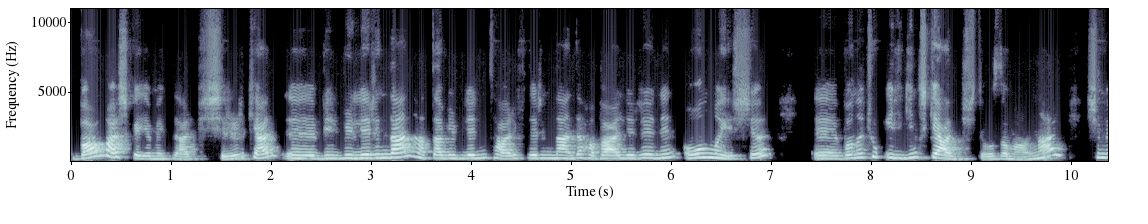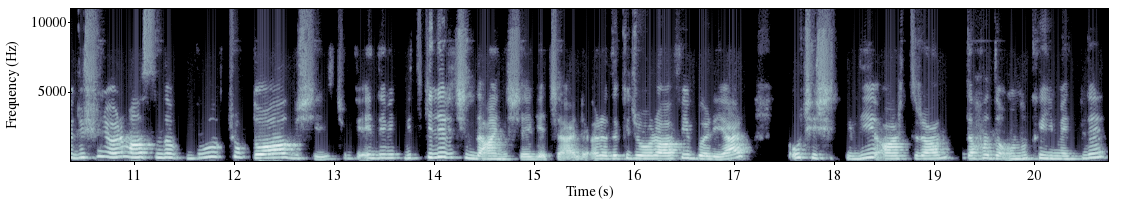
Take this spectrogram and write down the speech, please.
bambaşka yemekler pişirirken e, birbirlerinden hatta birbirlerinin tariflerinden de haberlerinin olmayışı e, bana çok ilginç gelmişti o zamanlar. Şimdi düşünüyorum aslında bu çok doğal bir şey. Çünkü endemik bitkiler için de aynı şey geçerli. Aradaki coğrafi bariyer o çeşitliliği arttıran, daha da onu kıymetli,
